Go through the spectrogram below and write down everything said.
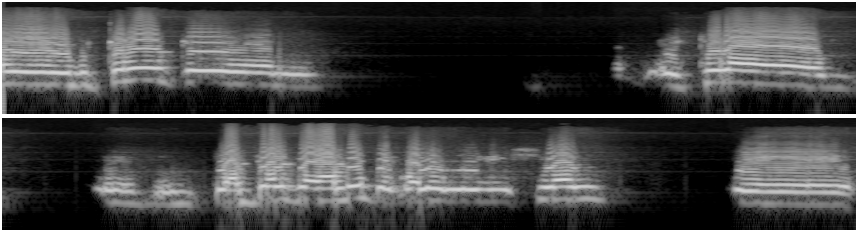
eh, creo que eh, quiero eh, plantear claramente cuál es mi visión de,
